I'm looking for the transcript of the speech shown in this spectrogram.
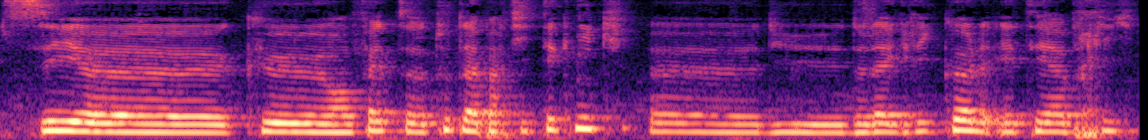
c'est que en fait toute la partie technique de l'agricole était appris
